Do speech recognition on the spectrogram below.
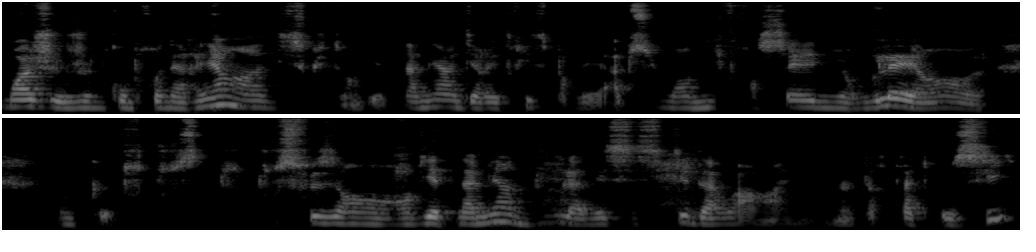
moi, je, ne comprenais rien, hein, discutant en vietnamien, la directrice parlait absolument ni français ni anglais, hein, euh, donc euh, tout, se faisait en, vietnamien, d'où la nécessité d'avoir un interprète aussi,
